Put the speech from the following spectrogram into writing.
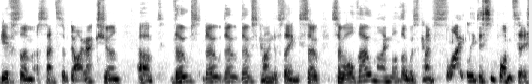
gives them a sense of direction um, those, those those kind of things. So so although my mother was kind of slightly disappointed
